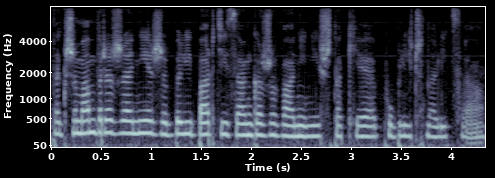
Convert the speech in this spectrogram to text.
Także mam wrażenie, że byli bardziej zaangażowani niż takie publiczne licea.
